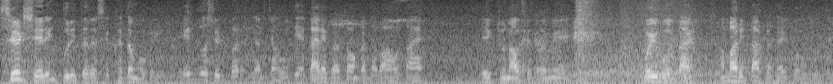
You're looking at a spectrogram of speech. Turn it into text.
सीट शेयरिंग पूरी तरह से खत्म हो गई है। एक दो सीट पर चर्चा होती है कार्यकर्ताओं का दबाव होता है। एक चुनाव क्षेत्र में कोई बोलता है हमारी ताकत है कोई बोलते है।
